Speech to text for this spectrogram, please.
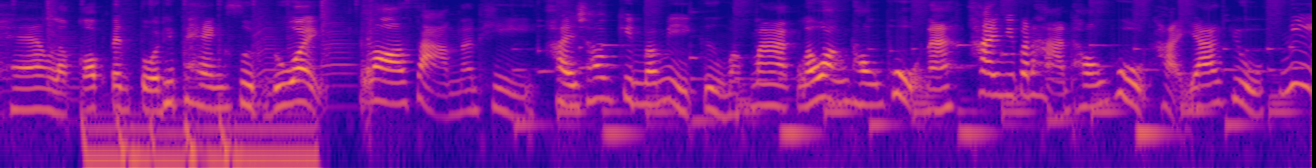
แห้งแล้วก็เป็นตัวที่แพงสุดด้วย รอ 3 นาที ใครชอบกินบะหมี่กึ่งมากๆ ระวังท้องผูกนะ ใครมีปัญหาท้องผูกถ่ายยากอยู่ นี่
